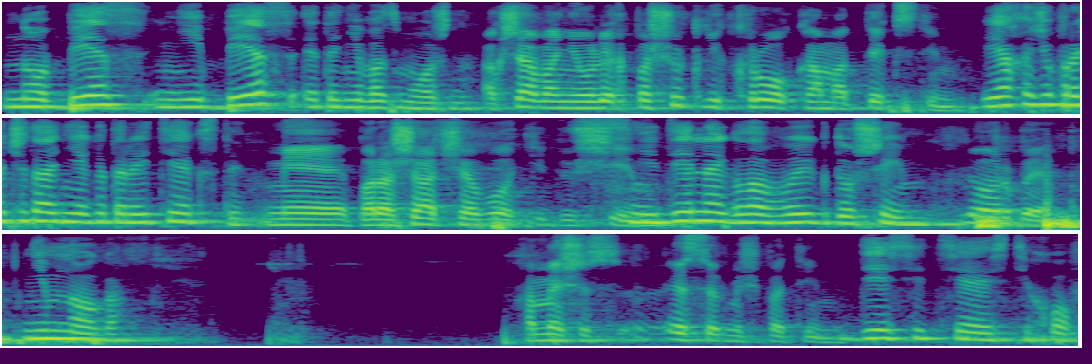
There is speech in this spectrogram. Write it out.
но без небес это невозможно. עכשיו אני הולך פשוט לקרוא כמה טקסטים Я хочу прочитать некоторые тексты מפרשת שבוע с קידושים. недельной главы к душим. לא הרבה. Немного. 15, 10 משפטים. 10 э, стихов.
